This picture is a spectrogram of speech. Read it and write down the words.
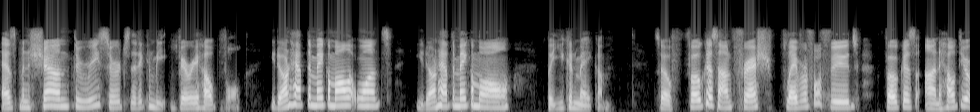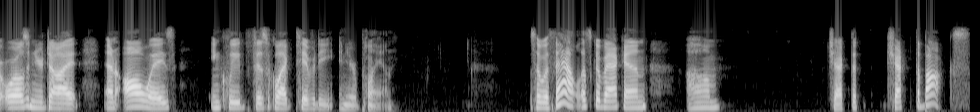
has been shown through research that it can be very helpful. You don't have to make them all at once. You don't have to make them all, but you can make them. So focus on fresh, flavorful foods, focus on healthier oils in your diet, and always include physical activity in your plan. So with that, let's go back and um, check the check the box.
